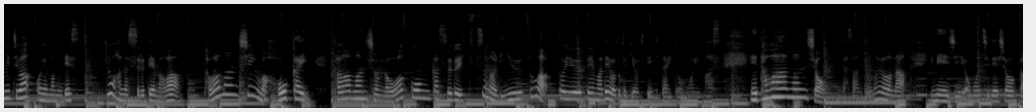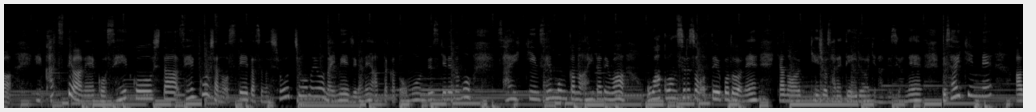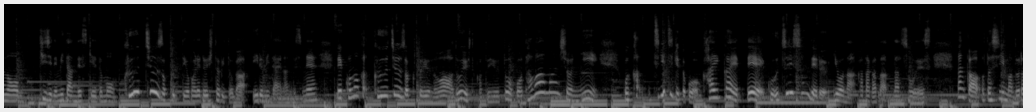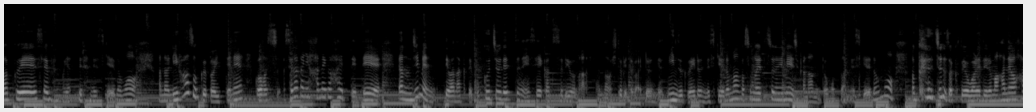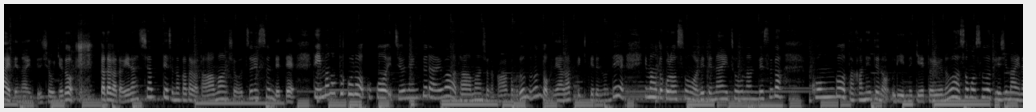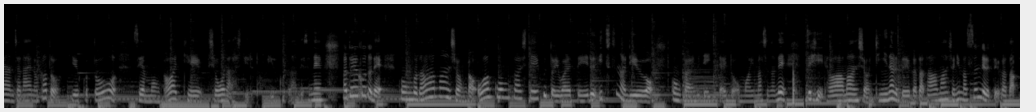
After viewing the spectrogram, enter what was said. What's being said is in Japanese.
こんにちは、おやまみです。今日お話しするテーマはタワマン神話崩壊タワーマンションがオワコン化する5つの理由とはというテーマでお届けをしていきたいと思います。えー、タワーマンション皆さんどのようなイメージお持ちでしょうか、えー、かつてはねこう成功した成功者のステータスの象徴のようなイメージがねあったかと思うんですけれども最近専門家の間ではオワコンするぞっていうことをねあの継承されているわけなんですよね。で最近ねあの記事で見たんですけれども空中族って呼ばれる人々がいるみたいなんですですね。でこの空中族というのはどういう人かというとこうタワーマンションにこうか次々とこう買い替えてこう移り住んでるような方々だそうですなんか私今ドラクエ7をやってるんですけれどもあのリファ族といってねこう背中に羽が生えててあの地面ではなくてこう空中で常に生活するようなあの人々がいるんで民族がいるんですけれどもなんかそのそのイメージかなと思ったんですけれども、まあ、空中族と呼ばれてる、まあ、羽は生えてないんでしょうけど方々がいらっしゃってその方がタワーマンションをり住んでてで今のところここ10年くらいはタワーマンションの価格もどんどんどんどん値上がってきてるので今のところ損は出てないそうなんですが今後高値での売り抜けというのはそもそも手仕舞いなんじゃないのかということを専門家は警鐘を鳴らしているということなんですね。ま、ということで今後タワーマンションがオワコン化していくと言われている5つの理由を今回は見ていきたいと思いますので是非タワーマンション気になるという方タワーマンションに今住んでるという方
